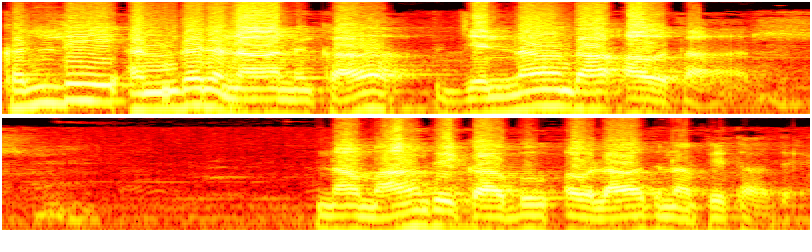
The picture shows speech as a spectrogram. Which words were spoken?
ਕੱਲੀ ਅੰਦਰ ਨਾਨਕਾ ਜਿਨ੍ਹਾਂ ਦਾ ਅਵਤਾਰ। ਨਾ ਮਾਂ ਦੇ ਕਾਬੂ ਔਲਾਦ, ਨਾ ਪਿਤਾ ਦੇ।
